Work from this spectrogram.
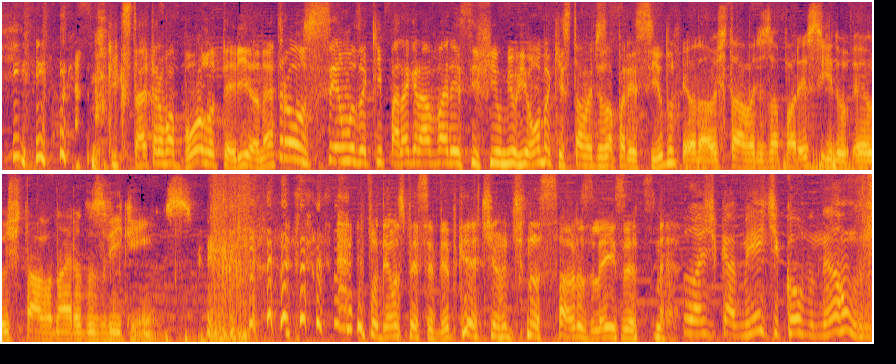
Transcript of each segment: Kickstarter é uma boa loteria, né? Trouxemos aqui para gravar esse filme o Ryoma, que estava desaparecido. Eu não estava desaparecido, eu estava na era dos vikings. e podemos perceber porque tinham dinossauros lasers, né? Logicamente, como não?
